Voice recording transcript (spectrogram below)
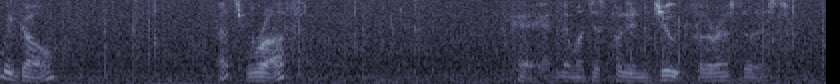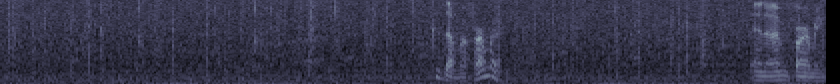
we go. That's rough. Okay, and then we'll just put in jute for the rest of this. Because I'm a farmer. And I'm farming.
